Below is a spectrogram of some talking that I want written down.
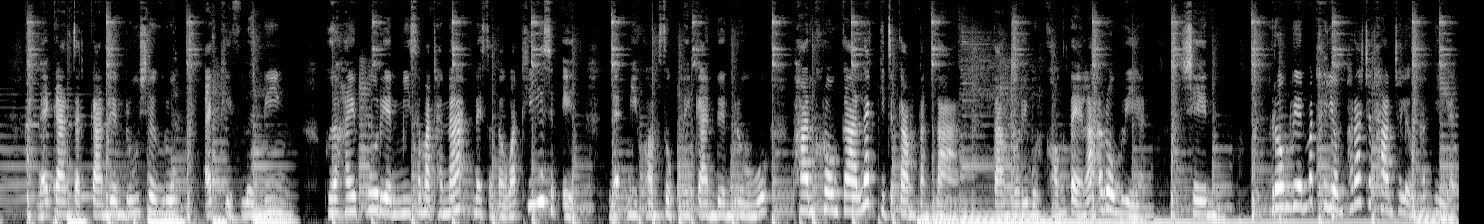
2560 และการจัดการเรียนรู้เชิงรุก Active Learning เพื่อให้ผู้เรียนมีสมรรถนะในศตวรรษที่ 21 และมีความสุขในการเรียนรู้ ผ่านโครงการและกิจกรรมต่างๆ ตามบริบทของแต่ละโรงเรียน เช่น โรงเรียนมัธยมพระราชทานเฉลิมพระเกียรติ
